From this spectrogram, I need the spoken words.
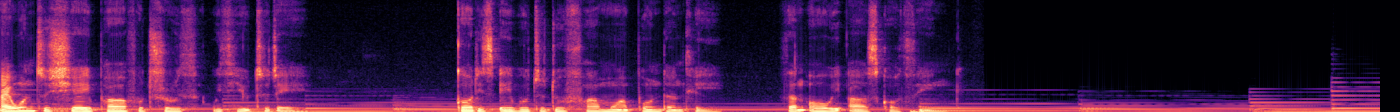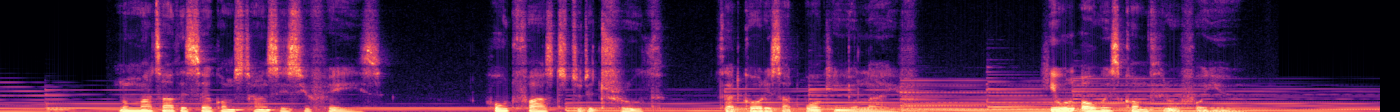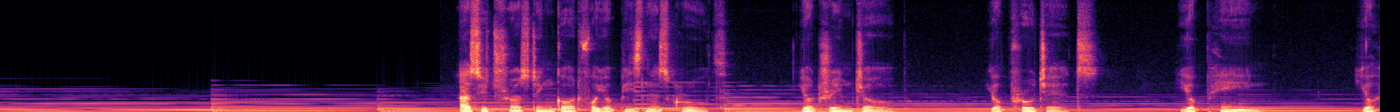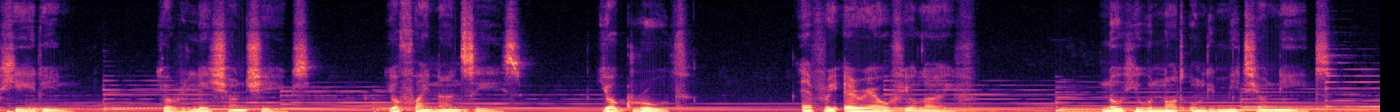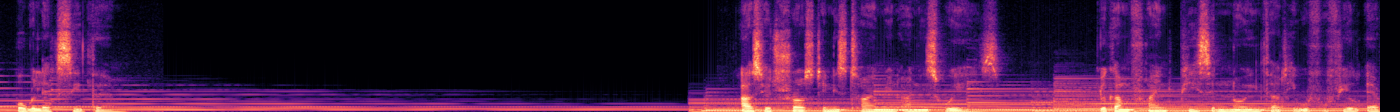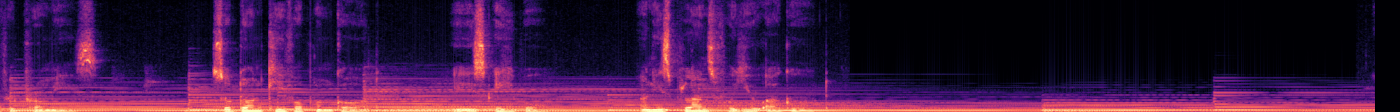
I want to share a powerful truth with you today. God is able to do far more abundantly than all we ask or think. No matter the circumstances you face, hold fast to the truth that God is at work in your life. He will always come through for you. As you trust in God for your business growth, your dream job, your projects, your pain, your healing, your relationships, your finances, your growth, every area of your life, know He will not only meet your needs, but will exceed them. As you trust in His timing and His ways, you can find peace in knowing that He will fulfill every promise. So don't give up on God. He is able, and His plans for you are good.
